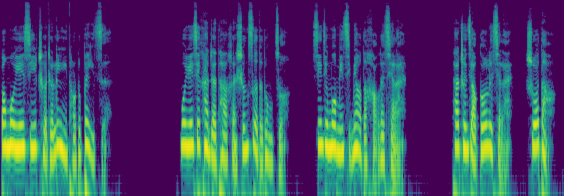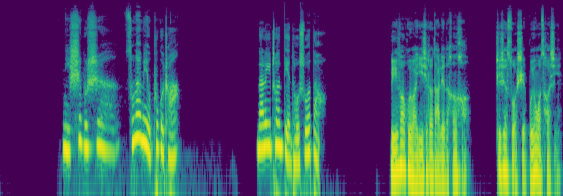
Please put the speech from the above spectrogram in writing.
帮莫云熙扯着另一头的被子。莫云熙看着他很生涩的动作，心情莫名其妙的好了起来。他唇角勾了起来，说道：“你是不是从来没有铺过床？”南离川点头说道：“林芳会把一切都打理的很好，这些琐事不用我操心。”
